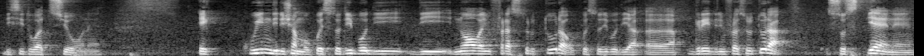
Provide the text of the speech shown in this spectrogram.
di- situazione e quindi diciamo questo tipo di, di nuova infrastruttura o questo tipo di eh, upgrade dell'infrastruttura sostiene,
